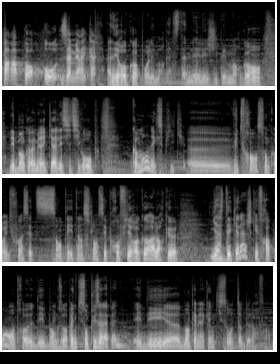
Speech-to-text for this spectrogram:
par rapport aux Américains. Année record pour les Morgan Stanley, les JP Morgan, les banques américaines, les Citigroup. Comment on explique, euh, vu de France, encore une fois, cette santé étincelante, ces profits records, alors qu'il y a ce décalage qui est frappant entre des banques européennes qui sont plus à la peine et des euh, banques américaines qui sont au top de leur forme?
